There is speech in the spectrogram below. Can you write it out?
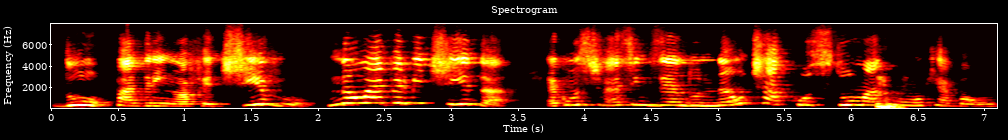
do padrinho afetivo não é permitida. É como se estivessem dizendo, não te acostuma com o que é bom.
